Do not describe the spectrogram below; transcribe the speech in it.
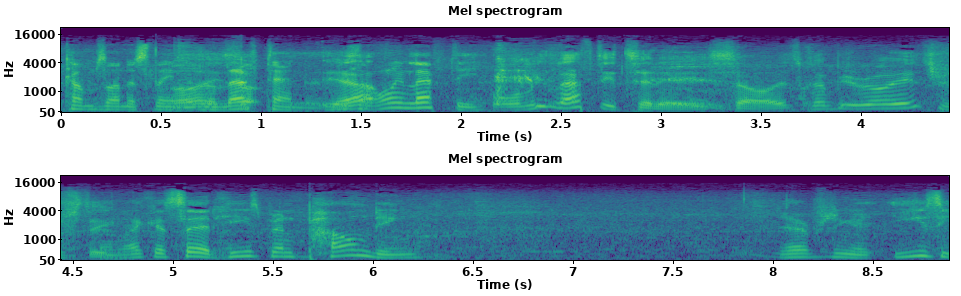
comes on this lane Oh, as a left-hander. He's yeah. the only lefty. Only lefty today, so it's going to be really interesting. And like I said, he's been pounding, averaging an easy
